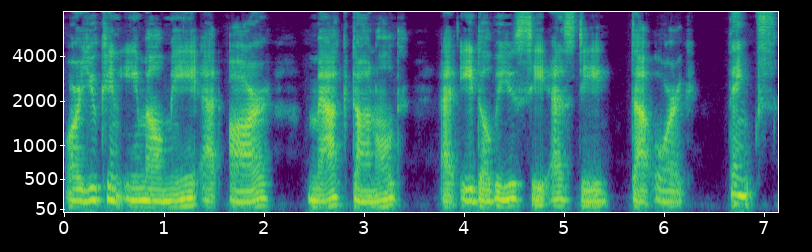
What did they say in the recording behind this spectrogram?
or you can email me at rmacdonald at ewcsd.org. Thanks.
